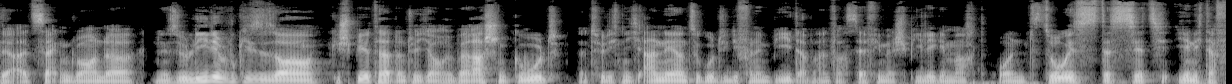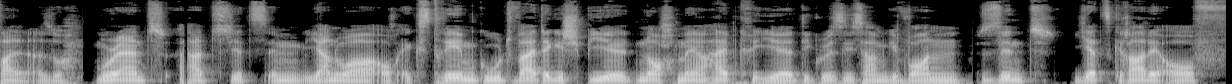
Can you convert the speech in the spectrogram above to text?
der als Second Rounder eine solide Rookie-Saison gespielt hat, natürlich auch überraschend gut, natürlich nicht annähernd so gut wie die von dem Beat, aber einfach sehr viel mehr Spiele gemacht. Und so ist das ist jetzt hier nicht der Fall. Also Morant hat jetzt im Januar auch extrem gut weitergespielt, noch mehr Hype kreiert, die Grizzlies haben gewonnen, sind jetzt gerade auf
